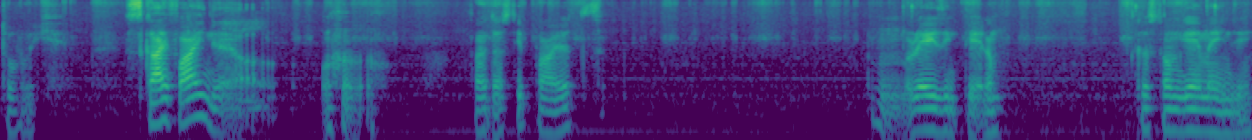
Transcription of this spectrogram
Topic. Skyfire ne ya? Fantastic Pirates. Hmm, Racing diyelim. Custom Game Engine.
